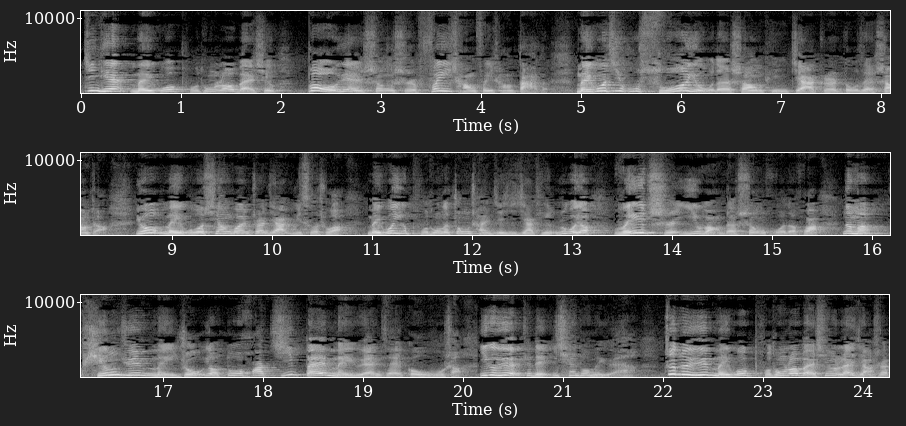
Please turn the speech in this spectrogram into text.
今天美国普通老百姓。抱怨声是非常非常大的。美国几乎所有的商品价格都在上涨。有美国相关专家预测说啊，美国一个普通的中产阶级家庭，如果要维持以往的生活的话，那么平均每周要多花几百美元在购物上，一个月就得一千多美元啊！这对于美国普通老百姓来讲是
